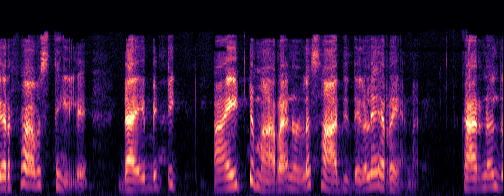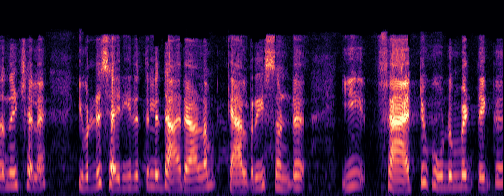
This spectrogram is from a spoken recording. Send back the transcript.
ഗർഭാവസ്ഥയിൽ ഡയബറ്റിക് ആയിട്ട് മാറാനുള്ള സാധ്യതകൾ ഏറെയാണ് കാരണം എന്താണെന്ന് വെച്ചാൽ ഇവരുടെ ശരീരത്തിൽ ധാരാളം കാലറീസ് ഉണ്ട്. ഈ ഫാറ്റ് കൂടുമ്പോഴത്തേക്ക്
